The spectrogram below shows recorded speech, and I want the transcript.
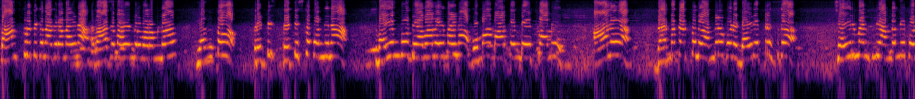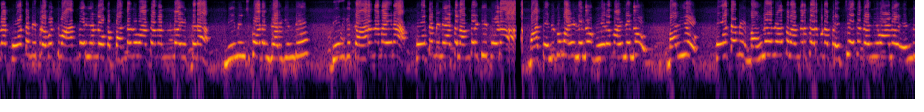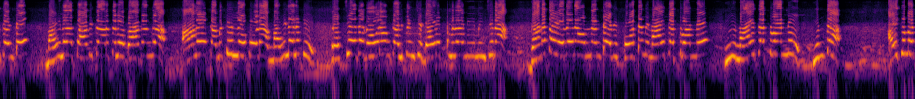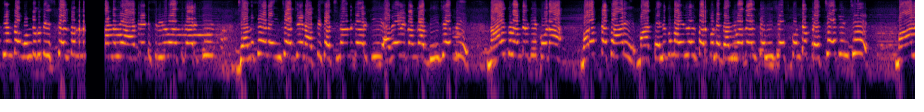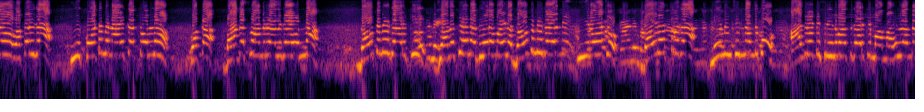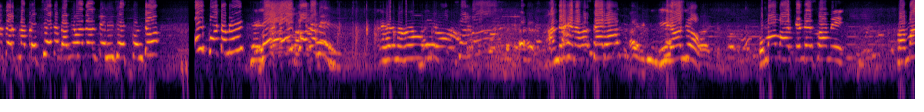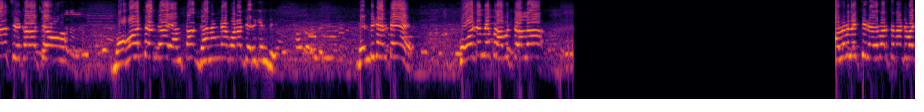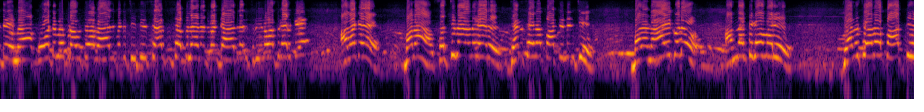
సాంస్కృతిక నగరమైన రాజమహేంద్రవరంలో ఎంతో ప్రతి- ప్రతిష్ట పొందిన స్వయంభూ దేవాలయమైన ఉమా మార్కండేయ స్వామి ఆలయ ధర్మకర్తలు అందరూ కూడా డైరెక్టర్స్గా చైర్మన్స్ని అందరినీ కూడా కూటమి ప్రభుత్వం ఆధ్వర్యంలో ఒక పండుగ వాతావరణంలో ఇక్కడ నియమించుకోవడం జరిగింది దీనికి కారణమైన కూటమి నేతలందరికీ కూడా మా తెలుగు మహిళలు వీర మహిళలు మరియు కూటమి మహిళా నేతలందరి తరపున ప్రత్యేక ధన్యవాదాలు ఎందుకంటే మహిళా సాధికారతలో భాగంగా ఆలయ కమిటీల్లో కూడా మహిళలకి ప్రత్యేక గౌరవం కల్పించి డైరెక్టర్లుగా నియమించిన ఘనత ఏదైనా ఉందంటే అది కూటమి నాయకత్వాన్నే ఈ నాయకత్వాన్ని ఇంత ఐకమత్యంతో ముందుకు తీసుకెళ్తున్న క్రమంలో ఆదిరెడ్డి శ్రీనివాస్ గారికి జనసేన ఇన్ఛార్జ్ అయిన అత్తి సత్యనారాయణ గారికి అదే విధంగా బీజేపీ నాయకులందరికీ కూడా మరొక్కసారి మా తెలుగు మహిళల తరపున ధన్యవాదాలు తెలియజేసుకుంటూ ప్రత్యేకించి మాలో ఒకరిగా ఈ కూటమి నాయకత్వంలో ఒక భాగస్వామ్యురాలుగా ఉన్న గౌతమి గారికి జనసేన వీరమైన గౌతమి గారిని ఈ రోజు డైరెక్టర్గా నియమించినందుకు ఆదిరెడ్డి శ్రీనివాస్ గారికి మా మహిళలందరి తరఫున ప్రత్యేక ధన్యవాదాలు తెలియజేసుకుంటూ జై కూటమి జై కూటమి అందరికీ నమస్కారం. ఈ రోజు ఉమా మార్కండే స్వామి ప్రమాణ స్వీకారోత్సవం మహోత్సవంగా ఎంతో ఘనంగా కూడా జరిగింది. ఎందుకంటే కూటమి ప్రభుత్వంలో పదవులిచ్చి నిలబడుతున్నటువంటి మా కూటమి ప్రభుత్వ రాజమండ్రి సిటీ శాసనసభ్యులైనటువంటి ఆదిరెడ్డి శ్రీనివాస్ గారికి అలాగే మన సత్యనారాయణ గారు జనసేన పార్టీ నుంచి మన నాయకుడు అన్నట్టుగా మరి జనసేన పార్టీ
